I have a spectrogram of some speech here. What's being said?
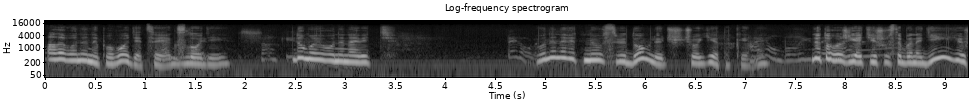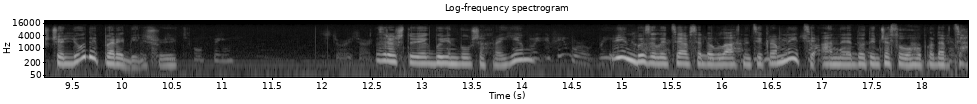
Але вони не поводяться як злодії. Думаю, вони навіть вони навіть не усвідомлюють, що є такими. До того ж, я тішу себе надією, що люди перебільшують. Зрештою, якби він був шахраєм, він би залицявся до власниці крамниці, а не до тимчасового продавця.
